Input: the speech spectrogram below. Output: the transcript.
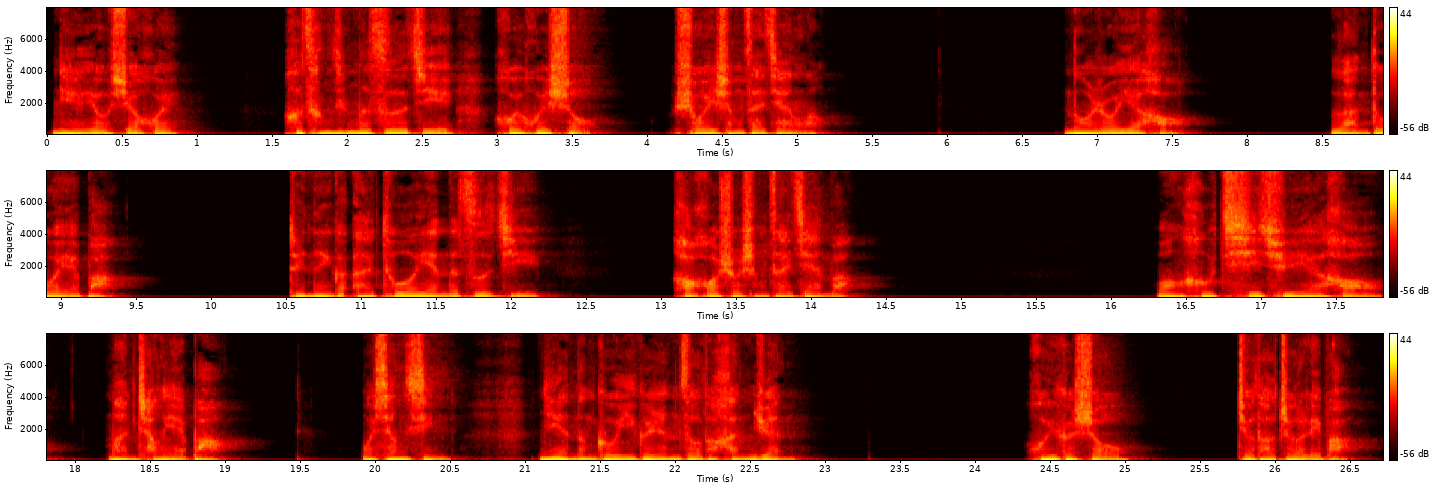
你也要学会和曾经的自己挥挥手，说一声再见了。懦弱也好，懒惰也罢，对那个爱拖延的自己，好好说声再见吧。往后崎岖也好，漫长也罢，我相信。你也能够一个人走得很远。挥个手，就到这里吧。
